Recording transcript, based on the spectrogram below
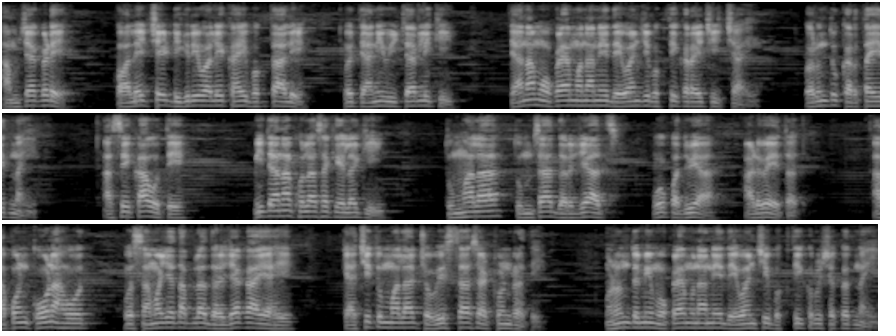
आमच्याकडे कॉलेजचे डिग्रीवाले काही भक्त आले व त्यांनी विचारले की त्यांना मोकळ्या मनाने देवांची भक्ती करायची इच्छा आहे परंतु करता येत नाही. असे का होते? मी त्यांना खुलासा केला की तुम्हाला तुमचा दर्जाच व पदव्या आडव्या येतात. आपण कोण आहोत व समाजात आपला दर्जा काय आहे याची तुम्हाला चोवीस तास आठवण राहते. म्हणून तुम्ही मोकळ्या मनाने देवांची भक्ती करू शकत नाही.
